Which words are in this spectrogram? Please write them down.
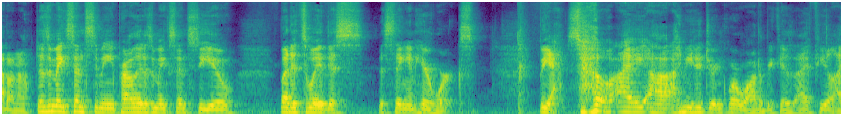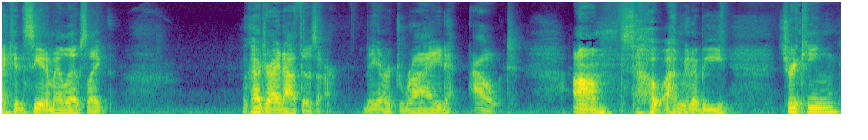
I don't know. Doesn't make sense to me. Probably doesn't make sense to you, but it's the way this this thing in here works. But yeah, so I uh, I need to drink more water because I feel I can see it in my lips. Like, look how dried out those are. They are dried out. Um, so I'm gonna be drinking.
